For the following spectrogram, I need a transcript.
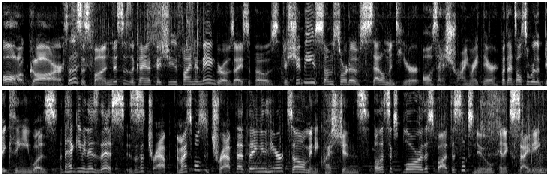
Oh, gar. So this is fun. This is the kind of fish you find in mangroves, I suppose. There should be some sort of settlement here. Oh, is that a shrine right there? But that's also where the big thingy was. What the heck even is this? Is this a trap? Am I supposed to trap that thing in here? So many questions. Well, let's explore this spot. This looks new and exciting.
